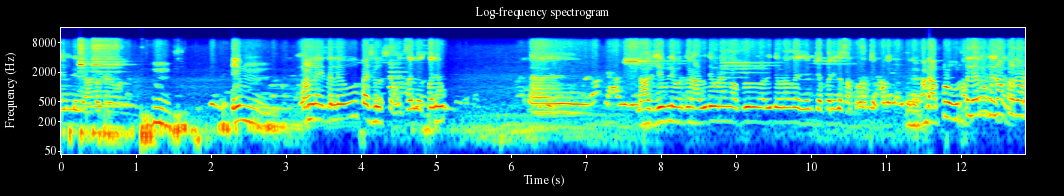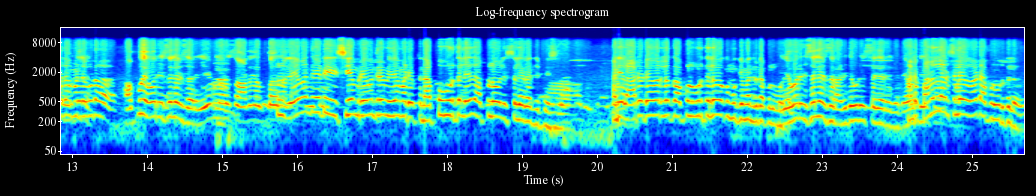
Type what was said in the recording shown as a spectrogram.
ఏం లేదు ఆటో డ్రైవర్లు ఉమ్. ఏం పనులు అయితే లేవు పైసలు వస్తాయి? పైసలు వస్తలేవు. నా జేబులు ఎవరికైనా అడిగితే కూడా అప్పులు అడిగితే కూడా ఏం చెప్పని సమాధానం చెప్పని అంటే అప్పులు ఉడతలేవు ఉన్న అప్పులు కడదామంటే కూడా అప్పు ఎవరు ఇస్తలేరు సార్ ఏం రేవంత్ రెడ్డి సీఎం రేవంత్ రెడ్డి ఇదే మాట చెప్తున్నా అప్పు కుడతలేదు అప్పులు వాళ్ళు ఇస్తలేరు అని చెప్పేసి. అంటే ఇలా ఆటో డ్రైవర్లకు అప్పులు కుడతలేవు ఒక ముఖ్యమంత్రికి అప్పులు. ఎవరు ఇస్తలేరు సార్ అడిగితే కూడా ఇస్తలేరు. అంటే పనులు నడచలేవు కాబట్టి అప్పుడు కుడతలేవు.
